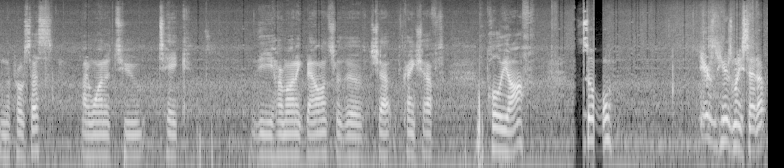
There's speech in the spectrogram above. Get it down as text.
in the process I wanted to take the harmonic balance or the shaft, crankshaft pulley off. So here's, here's my setup.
